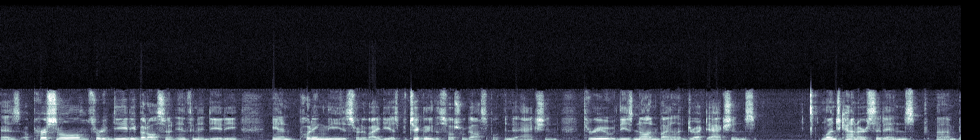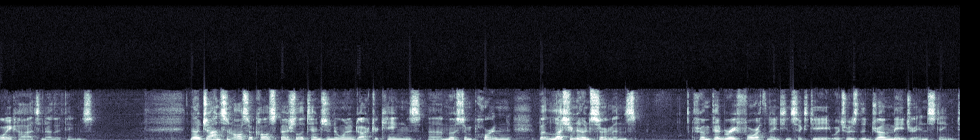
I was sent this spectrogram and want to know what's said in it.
as a personal sort of deity, but also an infinite deity, and putting these sort of ideas, particularly the social gospel, into action through these nonviolent direct actions, lunch counter sit ins, um, boycotts, and other things. Now, Johnson also calls special attention to one of Dr. King's uh, most important but lesser known sermons, from February 4th, 1968, which was the drum major instinct.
